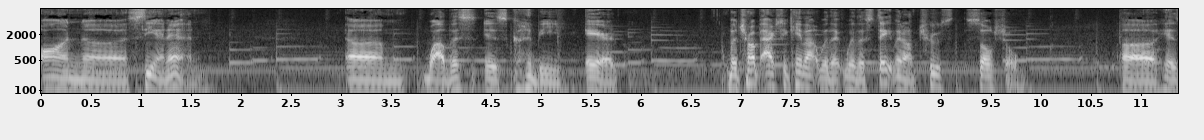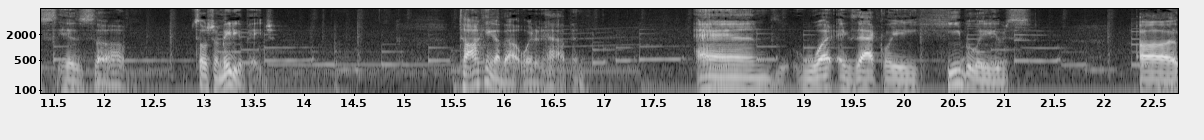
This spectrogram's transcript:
on uh, CNN um, while this is going to be aired. But Trump actually came out with a, with a statement on Truth Social, uh, his his uh, social media page, talking about what had happened and what exactly he believes uh,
